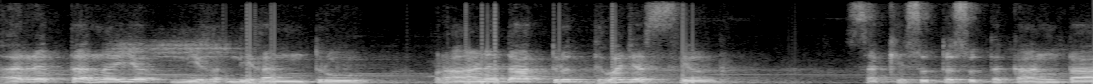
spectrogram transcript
हरतनय निह निहंतृ प्राणदातृध्वजस्य सखी सुत सुत कांता।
